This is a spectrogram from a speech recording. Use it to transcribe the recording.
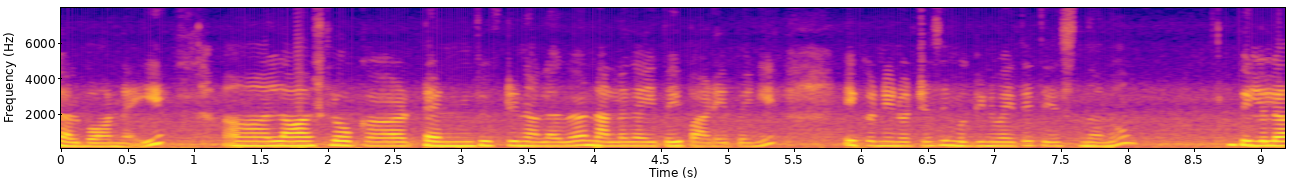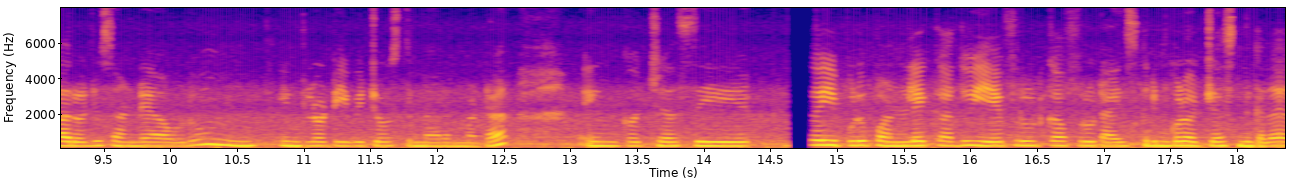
చాలా బాగున్నాయి. లాస్ట్లో ఒక టెన్ ఫిఫ్టీన్ అలాగా నల్లగా అయిపోయి పాడైపోయినాయి. ఇక్కడ నేను వచ్చేసి ముగ్గినవి అయితే తీస్తున్నాను. పిల్లలు ఆ రోజు సండే అవడం ఇంట్లో టీవీ చూస్తున్నారనమాట ఇంకొచ్చేసి ఇప్పుడు పండ్లే కాదు ఏ ఫ్రూట్ కా ఫ్రూట్ ఐస్ క్రీమ్ కూడా వచ్చేస్తుంది కదా.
